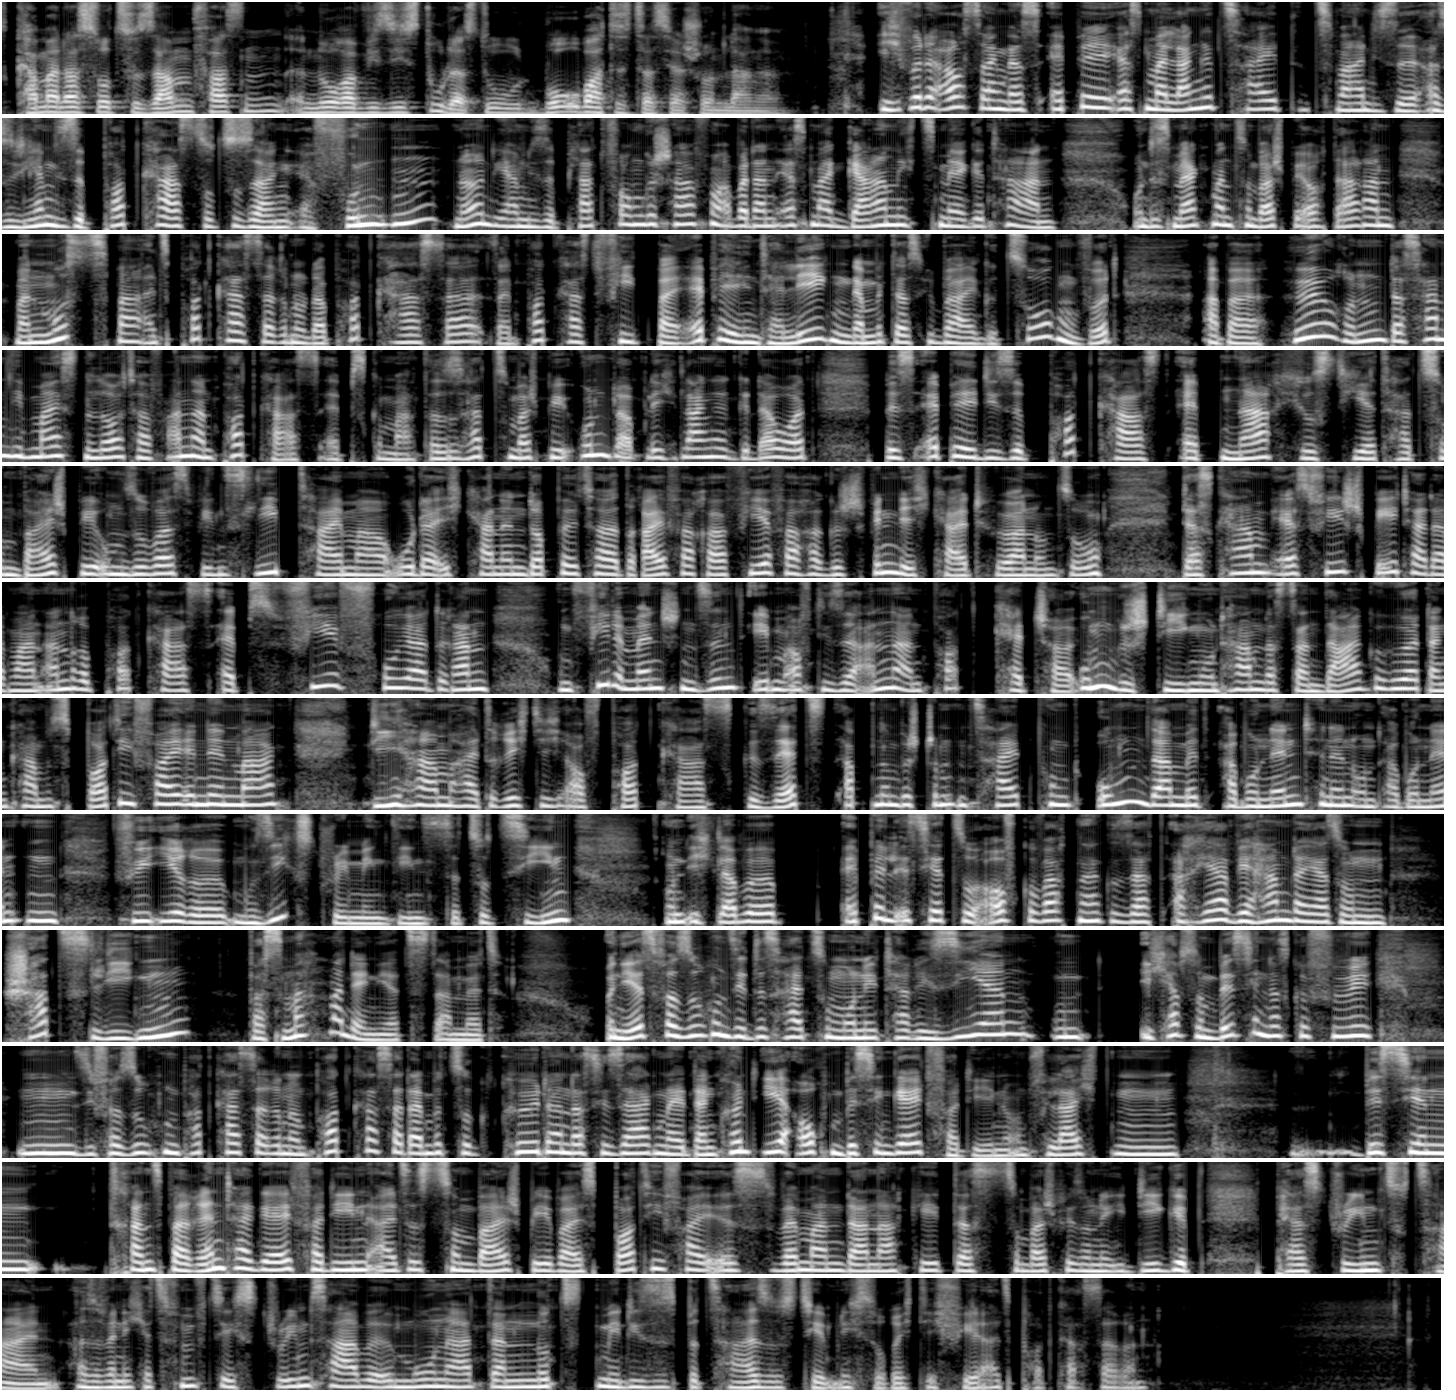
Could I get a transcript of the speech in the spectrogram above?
kann man das so zusammenfassen? Nora, wie siehst du das? Du beobachtest das ja schon lange. Ich würde auch sagen, dass Apple erstmal lange Zeit zwar diese, also die haben diese Podcasts sozusagen erfunden, ne? die haben diese Plattform geschaffen, aber dann erstmal gar nichts mehr getan. Und das merkt man zum Beispiel auch daran, man muss zwar als Podcasterin oder Podcaster sein Podcast-Feed bei Apple hinterlegen, damit das überall gezogen wird, aber hören, das haben die meisten Leute auf anderen Podcast-Apps gemacht. Also es hat zum Beispiel unglaublich lange gedauert, bis Apple diese Podcast-App nachjustiert hat, zum Beispiel um sowas wie ein Sleep-Timer oder ich kann in doppelter, dreifacher, vierfacher Geschwindigkeit hören und so. Das kam erst viel später, da waren andere Podcast-Apps viel früher dran und viele Menschen sind eben auf diese anderen Podcatcher umgestiegen und haben das dann da gehört. Dann kam Spotify in den Markt. Die haben halt richtig auf Podcasts gesetzt ab einem bestimmten Zeitpunkt, um damit Abonnentinnen und Abonnenten für ihre Musikstreaming-Dienste zu ziehen. Und ich glaube, Apple ist jetzt so aufgewacht und hat gesagt, ach ja, wir haben da ja so einen Schatz liegen. Was macht man denn jetzt damit? Und jetzt versuchen sie das halt zu monetarisieren und ich habe so ein bisschen das Gefühl, mh, hm, sie versuchen Podcasterinnen und Podcaster damit zu ködern, dass sie sagen, na, dann könnt ihr auch ein bisschen Geld verdienen und vielleicht ein bisschen transparenter Geld verdienen, als es zum Beispiel bei Spotify ist, wenn man danach geht, dass es zum Beispiel so eine Idee gibt, per Stream zu zahlen. Also wenn ich jetzt 50 Streams habe im Monat, dann nutzt mir dieses Bezahlsystem nicht so richtig viel als Podcasterin.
